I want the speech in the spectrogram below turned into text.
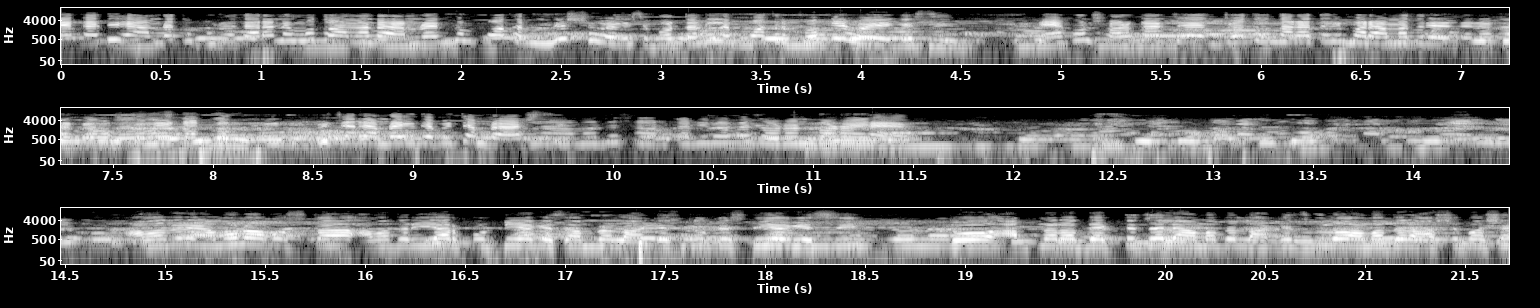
টাকা দিয়ে আমরা তো ঘুরে দাঁড়ানোর মতো আমরা আমরা একদম পথের নিঃস্ব হয়ে গেছি বলতে গেলে পথের ফকির হয়ে গেছি। এখন সরকার যে যত তাড়াতাড়ি পারে আমাদের ব্যবস্থা নিয়ে বিচারে আমরা এই দাবিতে আমরা আসছি। আমাদের সরকারিভাবে জড়ান করা হ্যাঁ। আমাদের এমন অবস্থা, আমাদের এয়ারপোর্ট নিয়ে গেছে, আমরা লাগেজ টুকেজ নিয়ে গেছি। তো আপনারা দেখতে চাইলে আমাদের লাগেজগুলো আমাদের আশেপাশে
